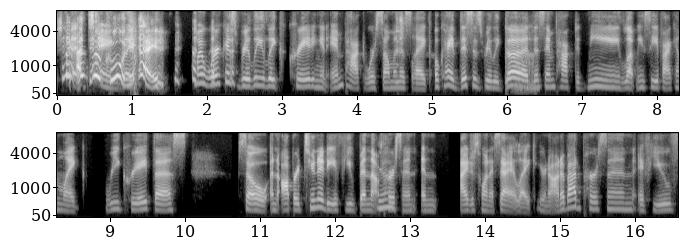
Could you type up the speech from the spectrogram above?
Shit, That's dang, so cool. like, Yay. my work is really like creating an impact where someone is like, okay, this is really good. Yeah. This impacted me. Let me see if I can like recreate this. So, an opportunity if you've been that Yeah. person. And I just want to say, like, you're not a bad person. If you've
